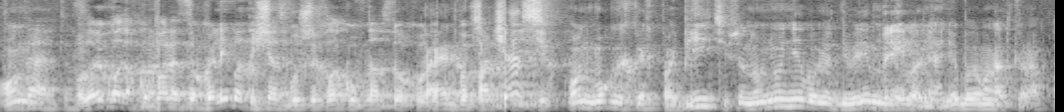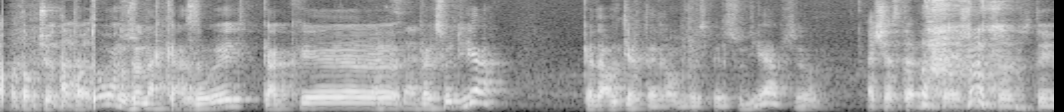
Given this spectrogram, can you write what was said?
он, Да, это Он ловит ходов купа лецдока, либо ты сейчас будешь их лакув на цдоку, поэтому сейчас их, он мог их, конечно, побить, и все, но у него не было нет ни времени, ни желания, не было монаткрав. а потом что-то А потом он уже наказывает, как, э, как судья. Когда он тех он уже теперь судья, все. А сейчас ты объясняешь, что ты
